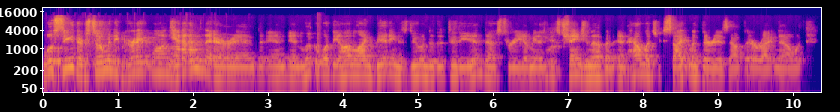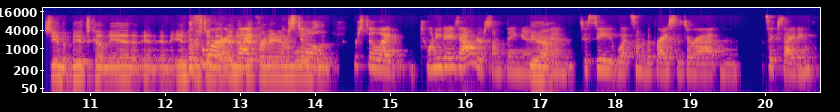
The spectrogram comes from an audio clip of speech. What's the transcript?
we'll see there's so many great ones Yeah. in there and and and look at what the online bidding is doing to the to the industry i mean it's, it's changing up and, and how much excitement there is out there right now with seeing the bids come in and and, and the interest in, the, in the like, different we're animals still- and We're still like 20 days out or something and, Yeah. and to see what some of the prices are at. And it's exciting.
